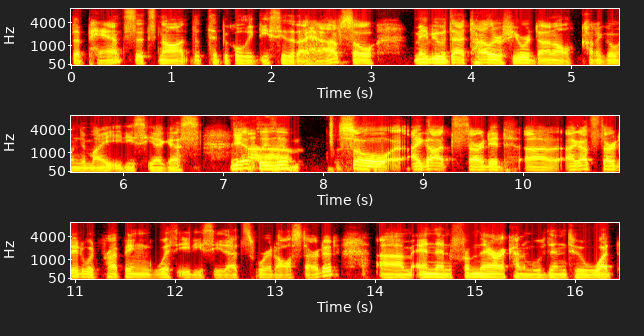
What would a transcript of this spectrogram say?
the pants. It's not the typical EDC that I have. So maybe with that, Tyler, if you were done, I'll kind of go into my EDC, I guess. Yeah, please um, do so I got started. Uh, I got started with prepping with EDC. That's where it all started, um, and then from there, I kind of moved into what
